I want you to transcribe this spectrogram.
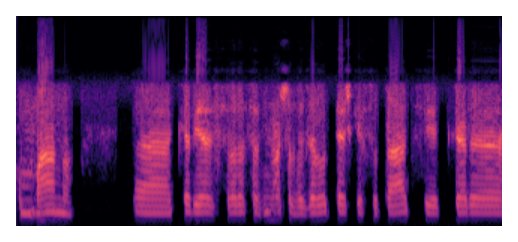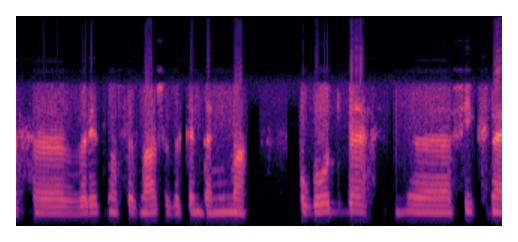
humano. Uh, ker je seveda se znašel v zelo težki situaciji, ker uh, verjetno se znašel zato, da nima pogodbe eh, fiksne,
